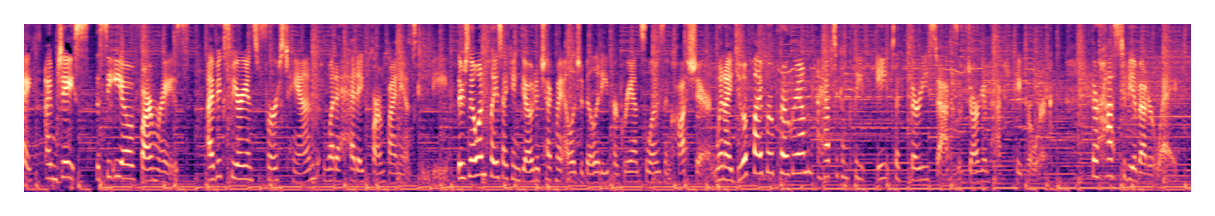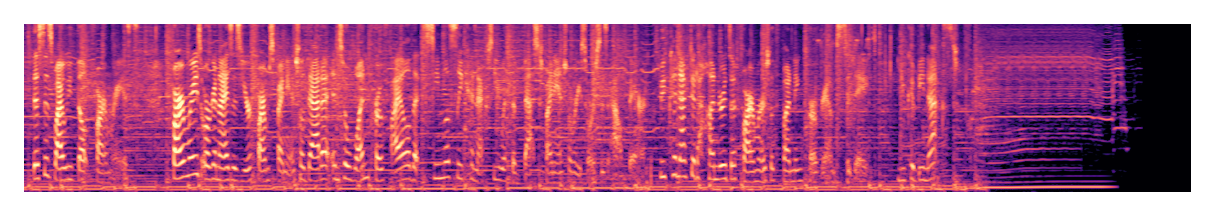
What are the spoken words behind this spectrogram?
Hi, I'm Jace, the CEO of FarmRaise. I've experienced firsthand what a headache farm finance can be. There's no one place I can go to check my eligibility for grants, loans, and cost share. When I do apply for a program, I have to complete 8 to 30 stacks of jargon packed paperwork. There has to be a better way. This is why we've built FarmRaise. FarmRaise organizes your farm's financial data into one profile that seamlessly connects you with the best financial resources out there. We've connected hundreds of farmers with funding programs to date. You could be next.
